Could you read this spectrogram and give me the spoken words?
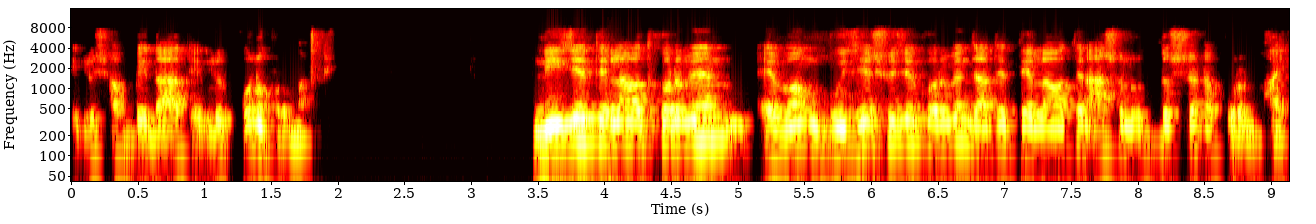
এগুলো সব বেদাত, এগুলোর কোনো প্রমাণ নেই। নিজে তেলাওয়াত করবেন এবং বুঝে সুঝে করবেন যাতে তেলাওয়াতের আসল উদ্দেশ্যটা পূরণ হয়।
